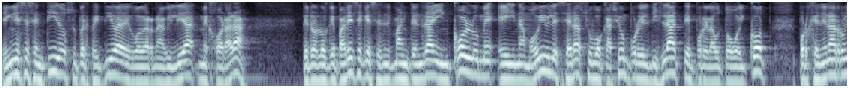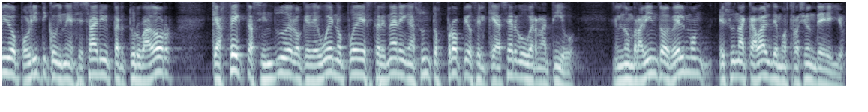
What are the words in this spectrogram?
En ese sentido, su perspectiva de gobernabilidad mejorará, pero lo que parece que se mantendrá incólume e inamovible será su vocación por el dislate, por el autoboicot, por generar ruido político innecesario y perturbador que afecta sin duda lo que de bueno puede estrenar en asuntos propios del quehacer gubernativo. El nombramiento de Belmont es una cabal demostración de ello.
